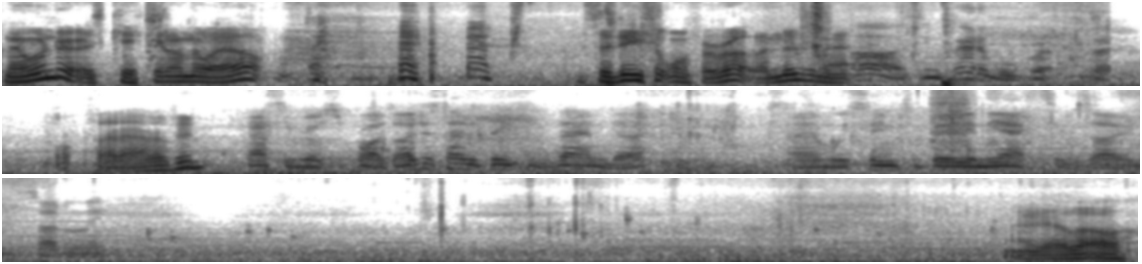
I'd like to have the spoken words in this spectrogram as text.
No wonder it was kicking on the way up. it's a decent one for Rutland, isn't it? Oh, it's incredible. Pop that out of him. That's a real surprise. I just had a decent zander, and we seem to be in the active zone suddenly. Go, a little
